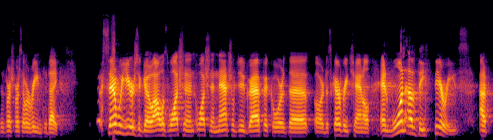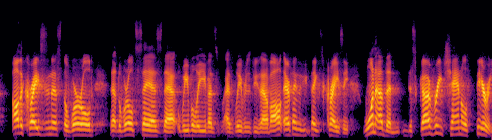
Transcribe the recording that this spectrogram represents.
the first verse that we're reading today. Several years ago, I was watching watching a National Geographic or the or Discovery Channel, and one of the theories out of all the craziness the world that the world says that we believe as as believers of Jesus, out of all everything that you think is crazy, one of the Discovery Channel theories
